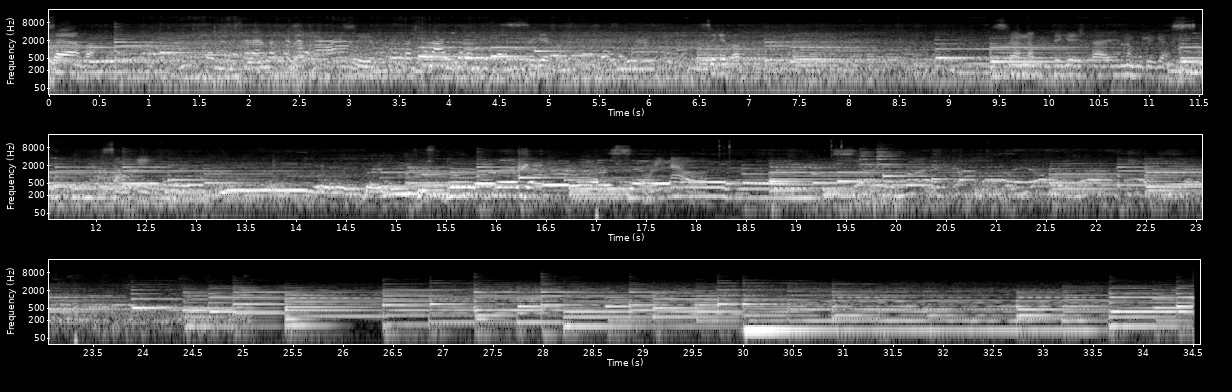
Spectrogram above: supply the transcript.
Tay, saya pa. Salamat anak ha. Sige. Pagkulaan ko lang dito. Sige po. Sige po. So, nagbigay tayo ng bigas. Isang kilo.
